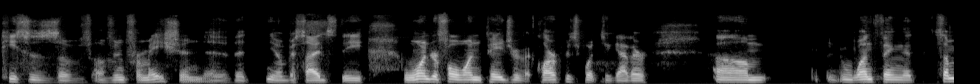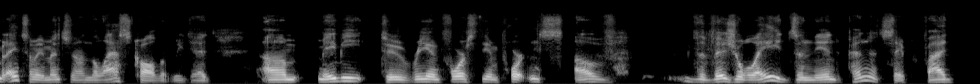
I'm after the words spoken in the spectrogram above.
pieces of, of information uh, that, you know, besides the wonderful one pager that Clark has put together. Um, one thing that somebody, somebody mentioned on the last call that we did, um, maybe to reinforce the importance of the visual aids and the independence they provide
